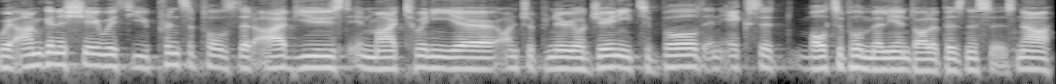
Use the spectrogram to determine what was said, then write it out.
where I'm going to share with you principles that I've used in my 20 year entrepreneurial journey to build and exit multiple million dollar businesses. Now,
